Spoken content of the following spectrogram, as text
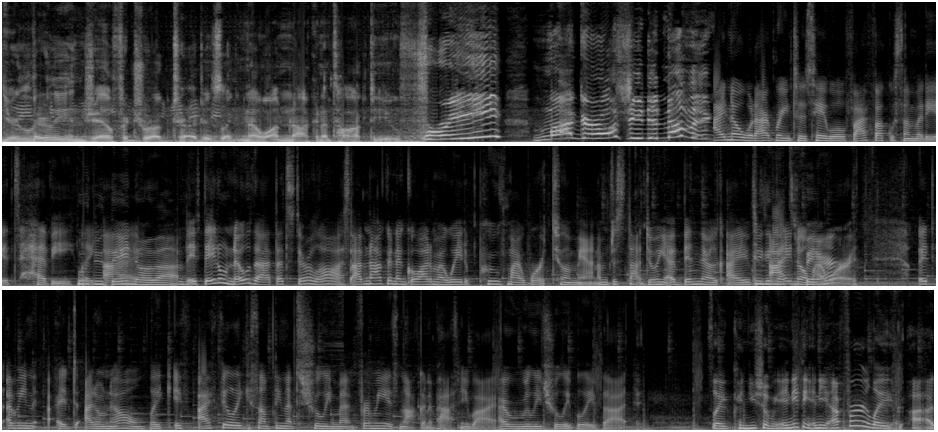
You're literally in jail for drug charges. Like, no, I'm not gonna talk to you. Free? My girl, she did nothing. I know what I bring to the table. If I fuck with somebody, it's heavy. But do they I- know that? If they don't know that, that's their loss. I'm not gonna go out of my way to prove my worth to a man. I'm just not doing it. I've been there. Like I, Do you think I that's know my worth. It, I mean, I, I don't know. Like if I feel like something that's truly meant for me is not gonna pass me by. I really truly believe that. It's like, can you show me anything, any effort? Like, I,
